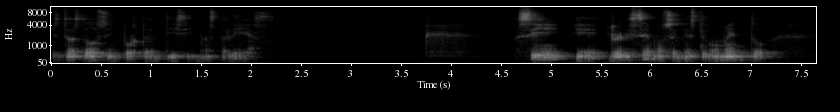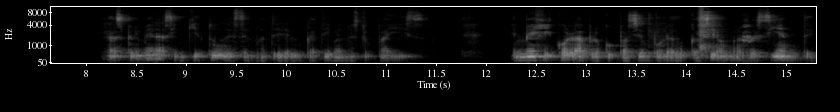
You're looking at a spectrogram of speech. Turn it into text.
estas dos importantísimas tareas. Así, eh, revisemos en este momento las primeras inquietudes en materia educativa en nuestro país. En México la preocupación por la educación no es reciente,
